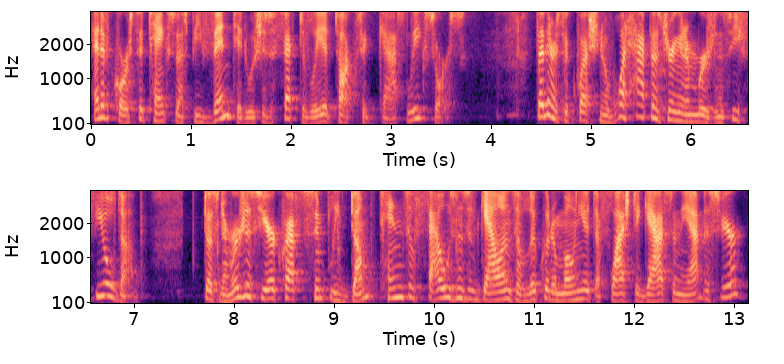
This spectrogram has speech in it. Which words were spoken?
And of course, the tanks must be vented, which is effectively a toxic gas leak source. Then there's the question of what happens during an emergency fuel dump. Does an emergency aircraft simply dump tens of thousands of gallons of liquid ammonia to flash to gas in the atmosphere?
